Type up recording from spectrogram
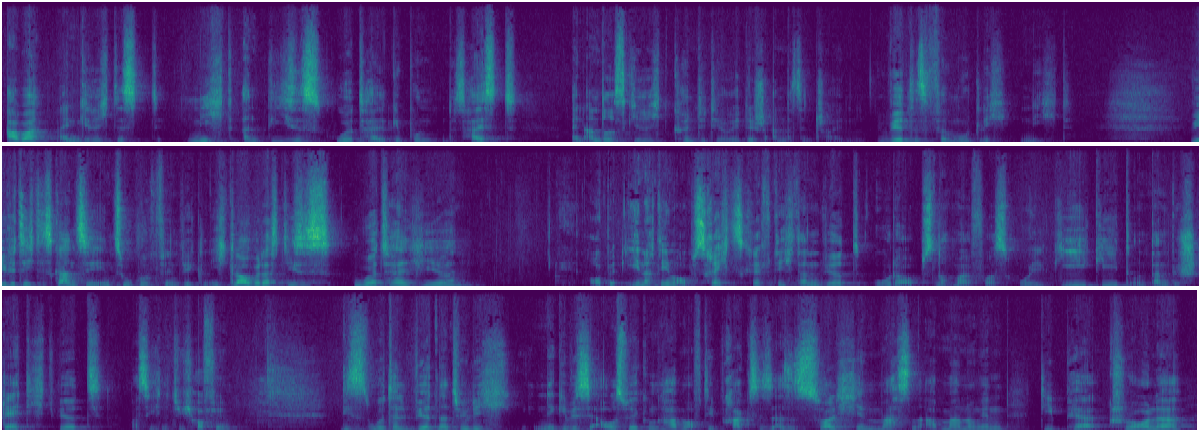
Aber ein Gericht ist nicht an dieses Urteil gebunden. Das heißt, ein anderes Gericht könnte theoretisch anders entscheiden. Wird es vermutlich nicht. Wie wird sich das Ganze in Zukunft entwickeln? Ich glaube, dass dieses Urteil hier, ob, je nachdem, ob es rechtskräftig dann wird oder ob es nochmal vor das OLG geht und dann bestätigt wird, was ich natürlich hoffe, dieses Urteil wird natürlich eine gewisse Auswirkung haben auf die Praxis. Also solche Massenabmahnungen, die per Crawler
